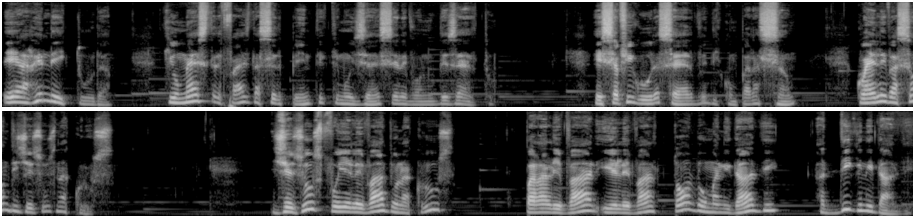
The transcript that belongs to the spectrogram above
é a releitura que o mestre faz da serpente que Moisés se levou no deserto. Essa figura serve de comparação com a elevação de Jesus na cruz. Jesus foi elevado na cruz para levar e elevar toda a humanidade à dignidade.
